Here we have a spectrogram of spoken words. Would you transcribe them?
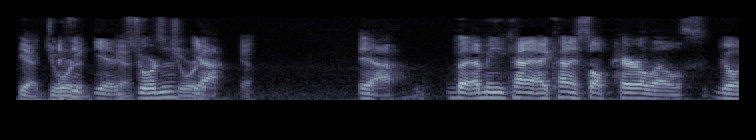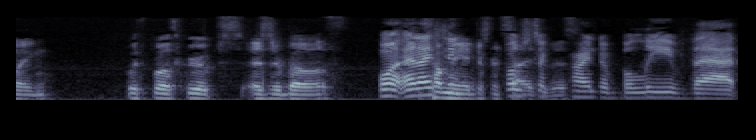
Yeah, Jordan. yeah, it's Jordan, Jordan. yeah. Yeah, but I mean, you kind of I kind of saw parallels going with both groups as they're both. Well, and I coming think at we're different supposed sides to of this. kind of believe that,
